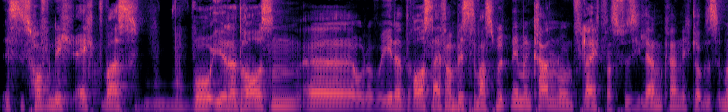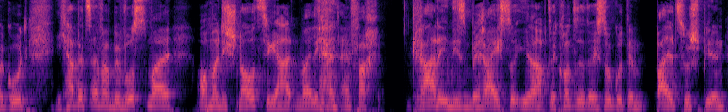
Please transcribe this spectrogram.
es ist hoffentlich echt was, wo ihr da draußen äh, oder wo jeder draußen einfach ein bisschen was mitnehmen kann und vielleicht was für sich lernen kann. Ich glaube, das ist immer gut. Ich habe jetzt einfach bewusst mal auch mal die Schnauze gehalten, weil ich halt einfach gerade in diesem Bereich so, ihr habt, ihr konntet euch so gut den Ball zuspielen.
